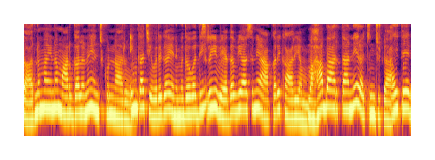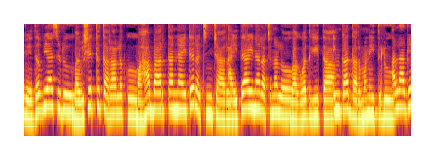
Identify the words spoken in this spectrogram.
దారుణమైన మార్గాలను ఎంచుకున్నారు. ఇంకా చివరిగా ఎనిమిదవది శ్రీ వేదవ్యాసుని ఆఖరి కార్యం మహాభారతాన్ని రచించుట. అయితే వేదవ్యాసుడు భవిష్యత్తు తరాలకు మహాభారతాన్ని అయితే రచించారు. అయితే ఆయన రచనలో భగవద్గీత ఇంకా ధర్మనీతులు అలాగే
